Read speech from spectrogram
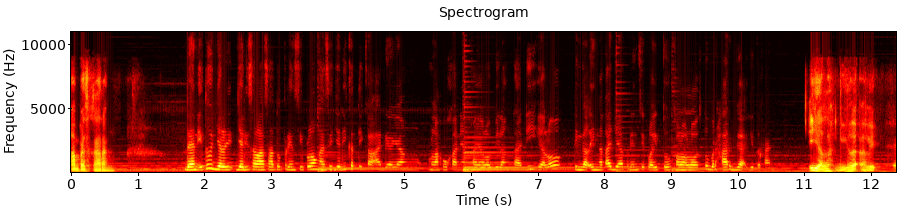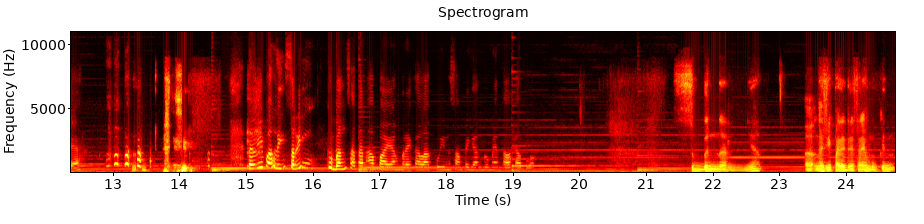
sampai sekarang. dan itu jadi, jadi salah satu prinsip lo nggak sih jadi ketika ada yang melakukan yang kayak lo bilang tadi ya lo tinggal ingat aja prinsip lo itu kalau lo tuh berharga gitu kan Iyalah gila Ali. Ya. tapi paling sering kebangsatan apa yang mereka lakuin sampai ganggu mental health lo? Sebenarnya nggak sih pada dasarnya mungkin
